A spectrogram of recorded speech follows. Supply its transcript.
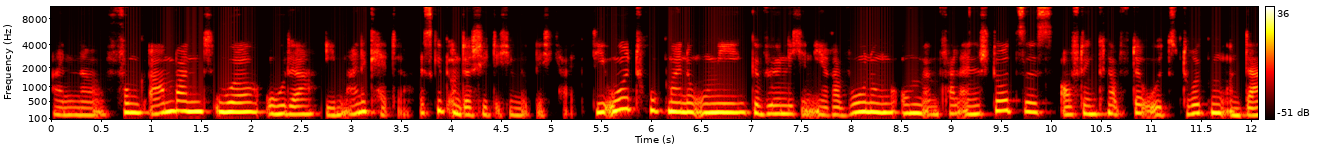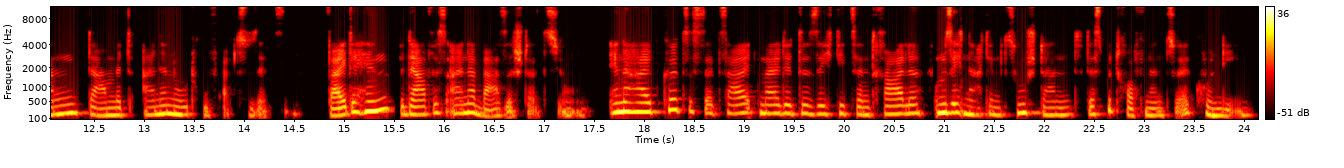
Eine Funkarmbanduhr oder eben eine Kette. Es gibt unterschiedliche Möglichkeiten. Die Uhr trug meine Omi gewöhnlich in ihrer Wohnung, um im Fall eines Sturzes auf den Knopf der Uhr zu drücken und dann damit einen Notruf abzusetzen. Weiterhin bedarf es einer Basisstation. Innerhalb kürzester Zeit meldete sich die Zentrale, um sich nach dem Zustand des Betroffenen zu erkundigen.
